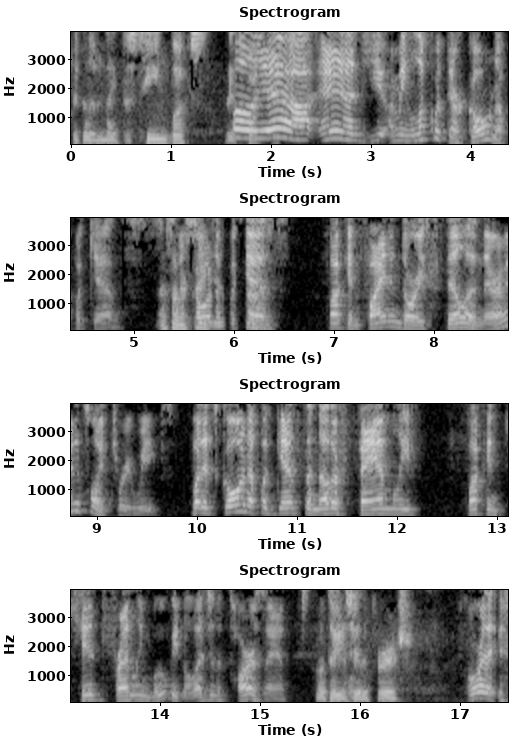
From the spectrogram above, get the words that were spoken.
because those like those teen books. Oh well, fuck- yeah, and you, I mean, look what they're going up against. That's what they're I'm saying, going up it's tough. Against fucking Finding Dory's still in there. I mean, it's only three weeks, but it's going up against another family, fucking kid friendly movie, The Legend of Tarzan. I thought they were gonna say the Purge. What were they?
